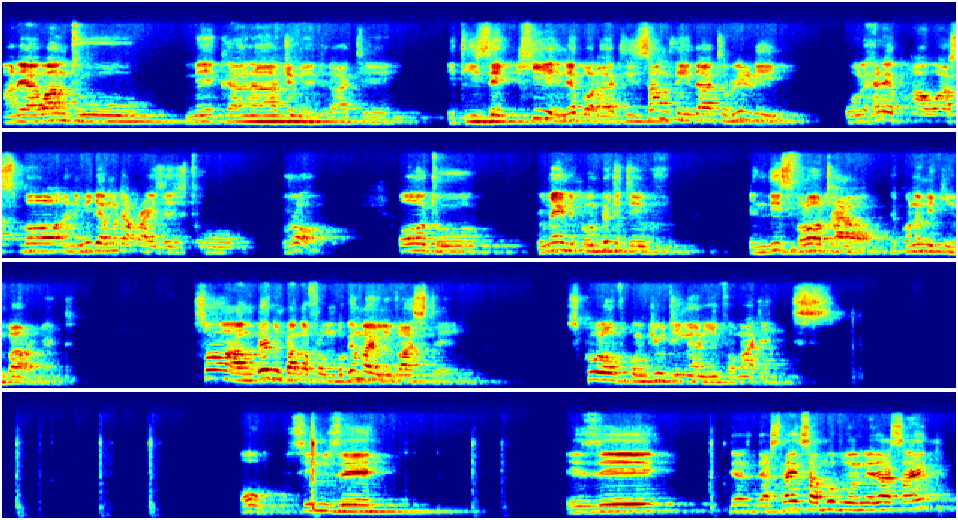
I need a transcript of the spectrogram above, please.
And I want to make an argument that uh, it is a key enabler. It is something that really will help our small and medium enterprises to grow or to remain competitive in this volatile economic environment. So I'm David Mpanga from Bugema University, School of Computing and Informatics. Oh, seems uh, is the, the, the slides are moving on the other side.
